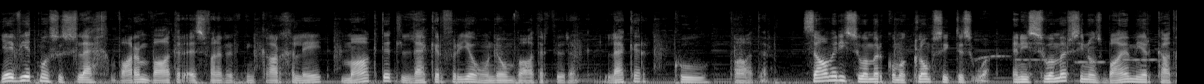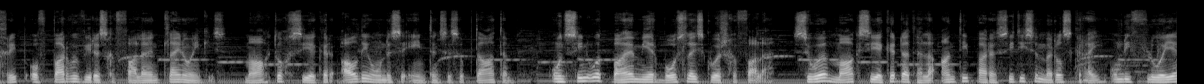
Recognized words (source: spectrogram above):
Jy weet mos hoe sleg warm water is wanneer dit in die kar gelê het. Maak dit lekker vir jou honde om water te drink. Lekker, koel cool water. Saam met die somer kom 'n klomp siektes ook. In die somer sien ons baie meer katgriep of parvovirus gevalle in klein hondjies. Maak tog seker al die honde se entings is op datum. Ons sien ook baie meer bosluiskoorsgevalle. So maak seker dat hulle antiparasitiese middels kry om die vlooie,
